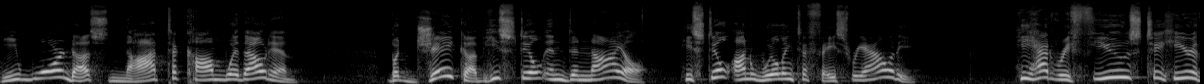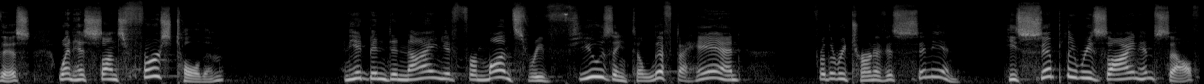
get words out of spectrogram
he warned us not to come without him. But Jacob, he's still in denial. He's still unwilling to face reality. He had refused to hear this when his sons first told him, and he had been denying it for months, refusing to lift a hand for the return of his Simeon. He simply resigned himself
